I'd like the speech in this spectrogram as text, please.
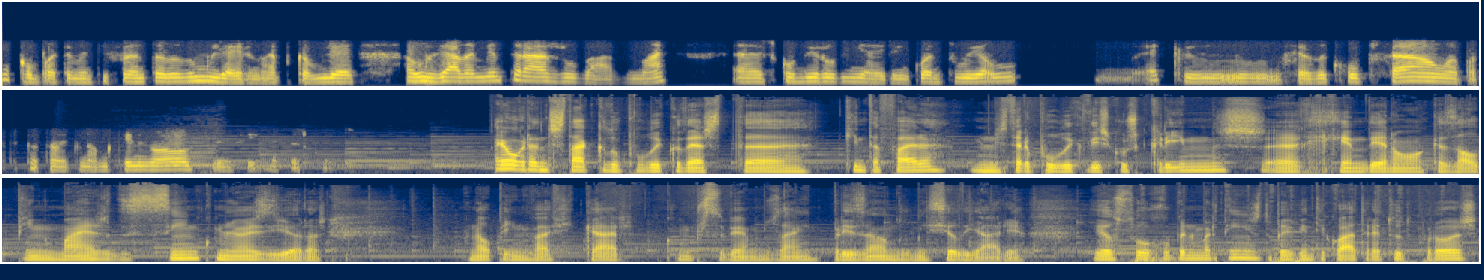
é completamente diferente da da mulher, não é? Porque a mulher alegadamente terá ajudado, não é? A esconder o dinheiro, enquanto ele é que fez a corrupção, a participação económica em negócios, enfim, essas coisas. É o grande destaque do público desta quinta-feira. O Ministério Público diz que os crimes eh, renderam ao casal Pinho mais de 5 milhões de euros. Manuel Pinho vai ficar, como percebemos, em prisão domiciliária. Eu sou o Ruben Martins, do P24 é tudo por hoje.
